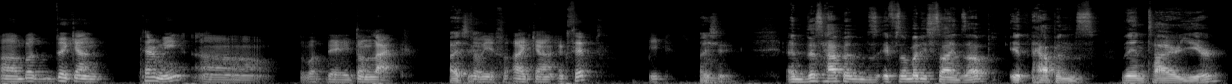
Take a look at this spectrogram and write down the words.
Uh, but they can tell me uh, what they don't like. I see. So yes, I can accept it. I see. And this happens if somebody signs up. It happens the entire year.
